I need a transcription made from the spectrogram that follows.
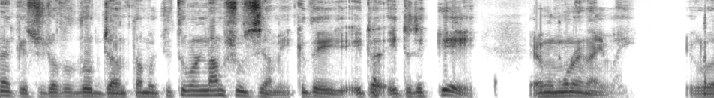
না কিছু যতদূর জানতাম ওই তিতুমির নাম শুনছি আমি। কিন্তু এটা এটা যে কে এমন মনে নাই ভাই। এগুলো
